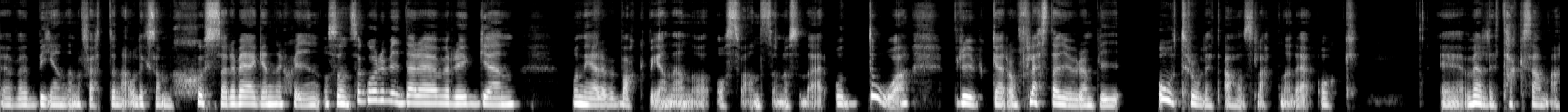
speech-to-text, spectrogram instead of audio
över benen och fötterna och liksom skjutsar iväg energin och sen så går du vidare över ryggen och ner över bakbenen och, och svansen och sådär. Och då brukar de flesta djuren bli otroligt avslappnade och eh, väldigt tacksamma.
